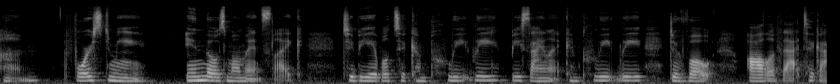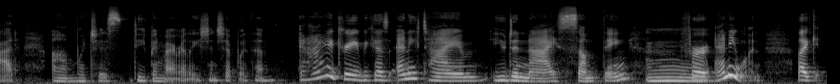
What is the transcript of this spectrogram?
um, forced me in those moments, like to be able to completely be silent, completely devote all of that to God, um, which has deepened my relationship with Him. And I agree because anytime you deny something for anyone, like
